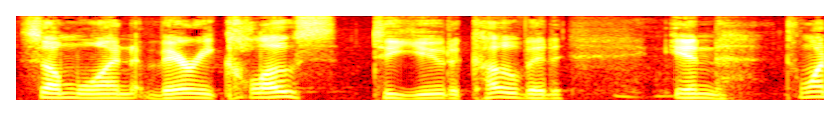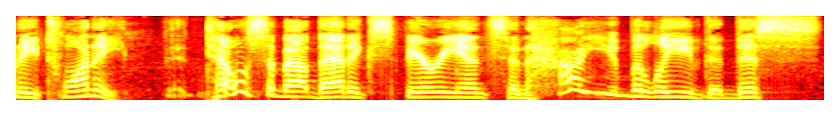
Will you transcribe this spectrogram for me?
someone very close to you to COVID mm-hmm. in 2020. Tell us about that experience and how you believe that this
